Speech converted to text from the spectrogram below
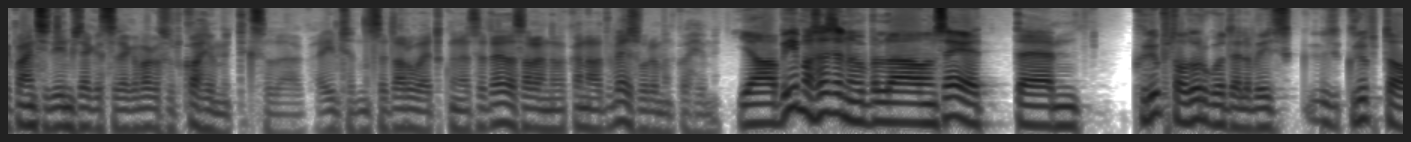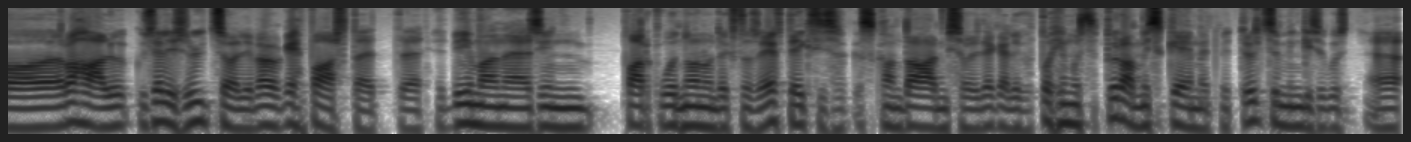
ja kandsid ilmselgelt sellega väga suurt kahjumit, eks ole, aga ilmselt nad said aru, et kui nad seda edasi arendavad, kannavad veel suuremat kahjumit. ja viimase asjana võib-olla on see, et ähm, krüptoturgudel või krüptorahal kui sellisel üldse oli väga kehv aasta, et, et viimane siin paar kuud on olnud, eks ta see FTX-i skandaal, mis oli tegelikult põhimõtteliselt püramiidskeem, et mitte üldse mingisugust äh,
